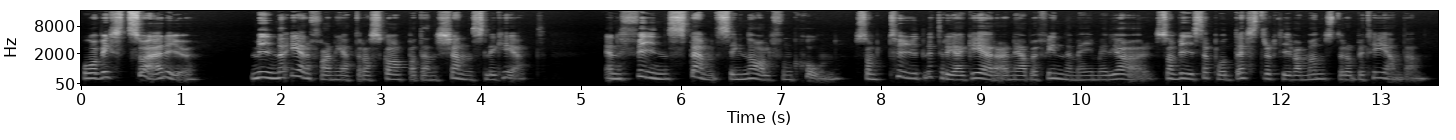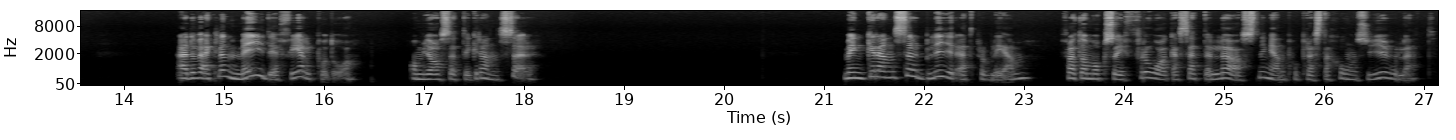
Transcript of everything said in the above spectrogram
Och visst så är det ju. Mina erfarenheter har skapat en känslighet. En finstämd signalfunktion som tydligt reagerar när jag befinner mig i miljöer som visar på destruktiva mönster och beteenden. Är det verkligen mig det är fel på då? Om jag sätter gränser? Men gränser blir ett problem för att de också ifrågasätter lösningen på prestationshjulet.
